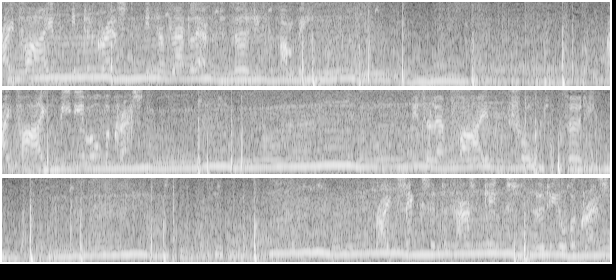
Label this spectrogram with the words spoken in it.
Right 5 into crest into flat left 30. Bumpy. Right 5 medium over crest. Into left 5 short 30. Right 6 into fast kinks 30 over crest.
